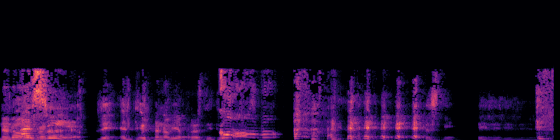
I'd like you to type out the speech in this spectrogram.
No, no, Ah, es verdad. Sí, él tiene una novia prostituta. ¿Cómo? Sí, sí, sí, sí, sí.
